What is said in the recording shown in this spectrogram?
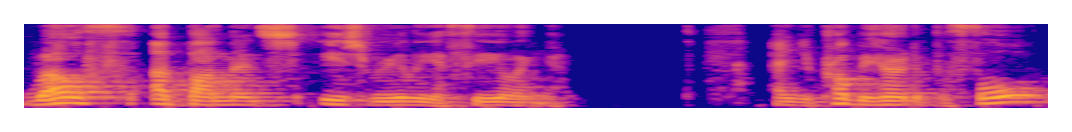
wealth abundance is really a feeling. And you've probably heard it before.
